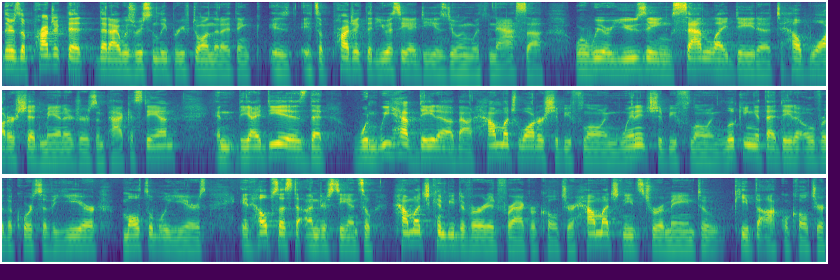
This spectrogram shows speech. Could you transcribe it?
there's a project that, that I was recently briefed on that I think is, it's a project that USAID is doing with NASA, where we are using satellite data to help watershed managers in Pakistan. And the idea is that when we have data about how much water should be flowing, when it should be flowing, looking at that data over the course of a year, multiple years, it helps us to understand, so how much can be diverted for agriculture? How much needs to remain to keep the aquaculture?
